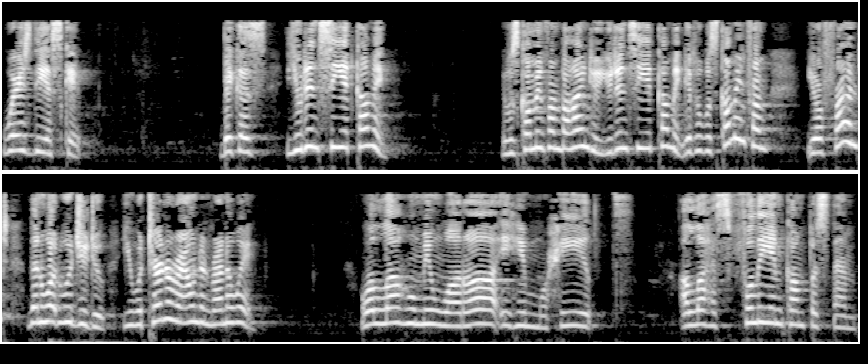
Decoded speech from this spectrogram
where's the escape? Because you didn't see it coming. It was coming from behind you. You didn't see it coming. If it was coming from your front, then what would you do? You would turn around and run away. Wallahu min wara'ihim muhit. Allah has fully encompassed them.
